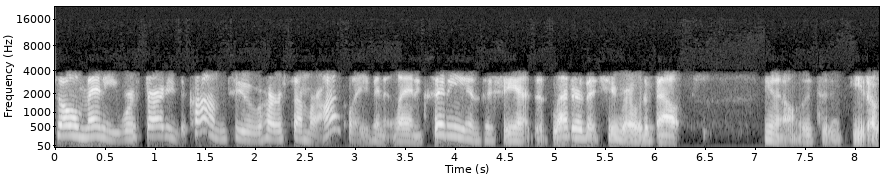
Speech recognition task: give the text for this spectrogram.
so many were starting to come to her summer enclave in Atlantic City, and so she had this letter that she wrote about, you know, it's, you know,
